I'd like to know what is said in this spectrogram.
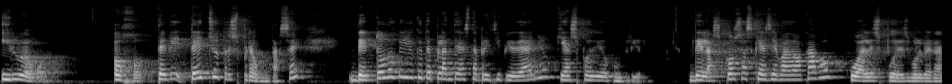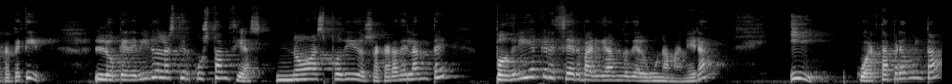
Y luego, ojo, te, he hecho tres preguntas. ¿eh? De todo aquello que te planteaste a principio de año, ¿qué has podido cumplir? De las cosas que has llevado a cabo, ¿cuáles puedes volver a repetir? Lo que debido a las circunstancias no has podido sacar adelante, ¿podría crecer variando de alguna manera? Y cuarta pregunta,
